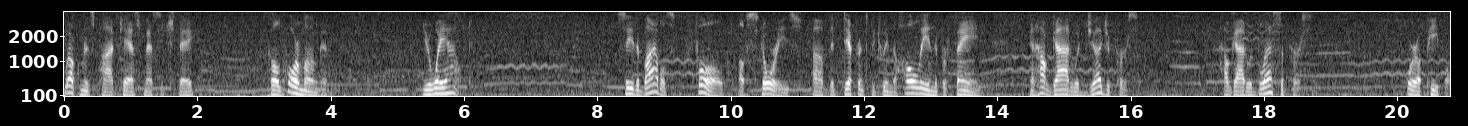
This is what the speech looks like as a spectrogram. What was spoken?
Welcome to this podcast message today called Whoremongering Your Way Out. See, the Bible's full of stories of the difference between the holy and the profane and how God would judge a person, how God would bless a person or a people.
